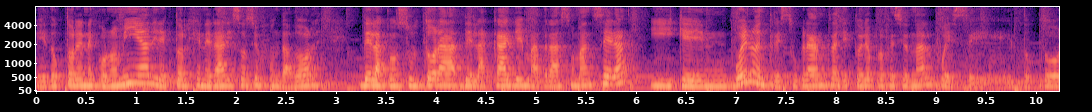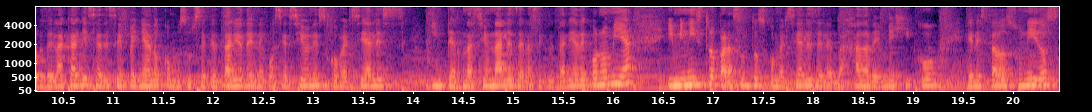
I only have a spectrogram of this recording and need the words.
eh, doctor en Economía, director general y socio fundador de la consultora de la calle Madrazo Mancera y que, bueno, entre su gran trayectoria profesional, pues eh, doctor de la calle se ha desempeñado como subsecretario de Negociaciones Comerciales Internacionales de la Secretaría de Economía y ministro para Asuntos Comerciales de la Embajada de México en Estados Unidos,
